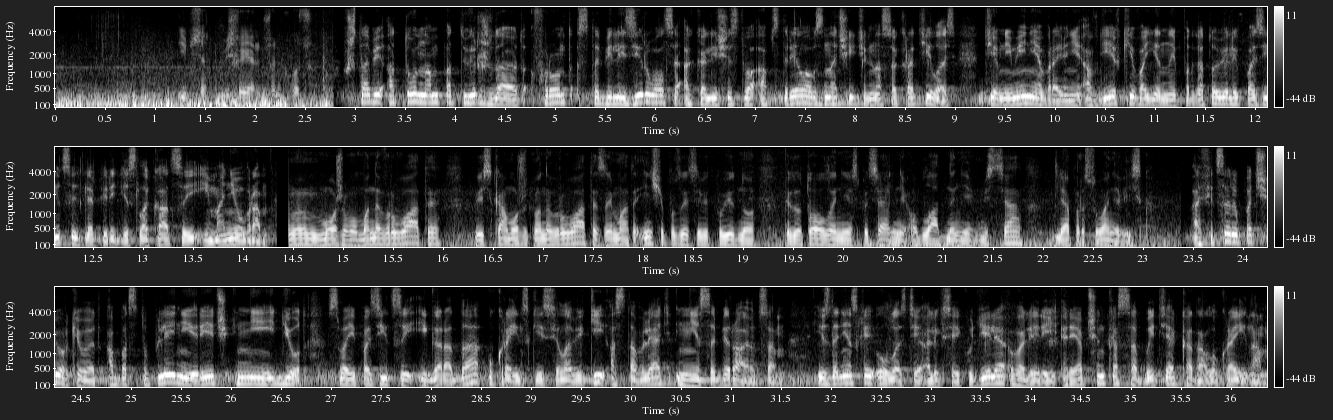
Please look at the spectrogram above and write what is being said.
І все. Більше я нічого не хочу. В штабе АТО нам подтверждают, фронт стабилизировался, а количество обстрелов значительно сократилось. Тем не менее, в районе Авдеевки военные подготовили позиции для передислокации и маневра. Ми можемо маневрувати, війська можуть маневрувати, займати інші позиції, відповідно підготовлені спеціальні обладнані місця для пересування військ. Офицеры подчеркивают, об отступлении речь не идет. Свои позиции и города украинские силовики оставлять не собираются. Из Донецкой области Алексей Куделя, Валерий Рябченко. События. Канал Украина.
